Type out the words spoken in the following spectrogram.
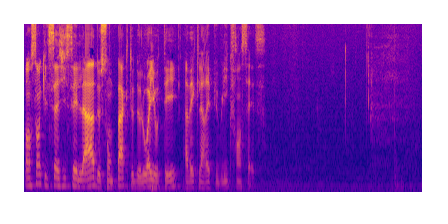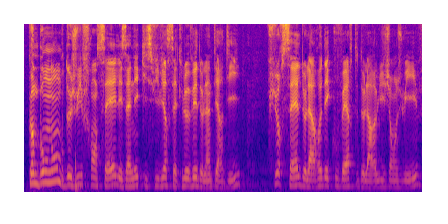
pensant qu'il s'agissait là de son pacte de loyauté avec la République française. Comme bon nombre de juifs français, les années qui suivirent cette levée de l'interdit furent celles de la redécouverte de la religion juive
